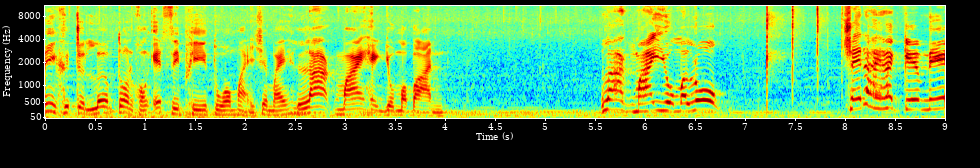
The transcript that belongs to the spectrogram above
นี่คือจุดเริ่มต้นของ SCP ตัวใหม่ใช่ไหม ลากไม้แห่งยมบาล ลากไม้ยมโลก ใช้ได้ฮะเกมนี้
